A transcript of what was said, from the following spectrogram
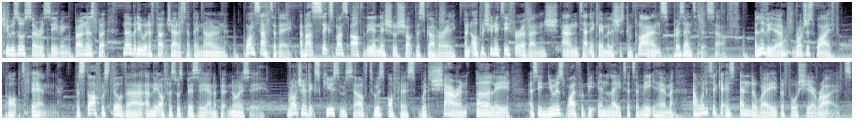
She was also receiving bonus, but nobody would have felt jealous had they known. One Saturday, about six months after the initial shock discovery, an opportunity for revenge and technically malicious compliance presented itself. Olivia, Roger's wife, popped in. The staff was still there and the office was busy and a bit noisy. Roger had excused himself to his office with Sharon early as he knew his wife would be in later to meet him and wanted to get his end away before she arrived.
